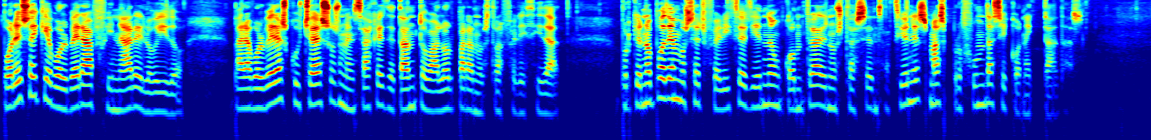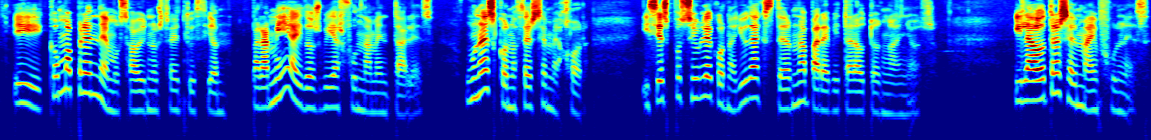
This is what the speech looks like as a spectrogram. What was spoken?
Por eso hay que volver a afinar el oído, para volver a escuchar esos mensajes de tanto valor para nuestra felicidad, porque no podemos ser felices yendo en contra de nuestras sensaciones más profundas y conectadas. ¿Y cómo aprendemos a oír nuestra intuición? Para mí hay dos vías fundamentales. Una es conocerse mejor, y si es posible con ayuda externa para evitar autoengaños. Y la otra es el mindfulness,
